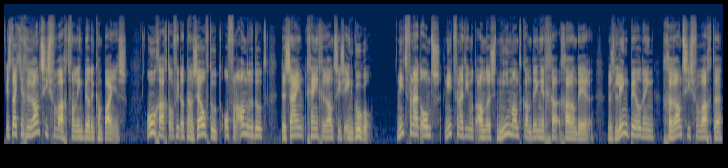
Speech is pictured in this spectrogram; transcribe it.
is dat je garanties verwacht van linkbuilding campagnes. Ongeacht of je dat nou zelf doet of van anderen doet, er zijn geen garanties in Google. Niet vanuit ons, niet vanuit iemand anders. Niemand kan dingen garanderen. Dus linkbuilding, garanties verwachten,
